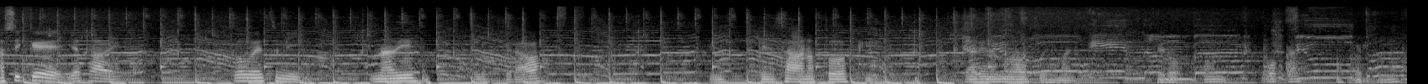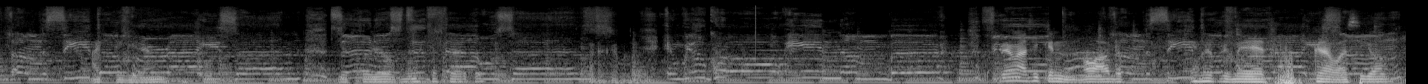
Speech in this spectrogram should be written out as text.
Así que ya saben, todo esto ni nadie lo esperaba. Pensábamos todos que ya habían nuevos estos diamantes, pero son pocas las personas a que dirán las. Y estoy yo mucha suerte para que Pero así que no hablo. Es mi primer grabación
